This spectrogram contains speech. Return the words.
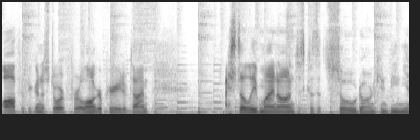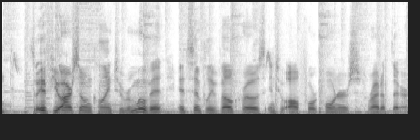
off if you're gonna store it for a longer period of time. I still leave mine on just because it's so darn convenient. So if you are so inclined to remove it, it simply Velcros into all four corners right up there.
